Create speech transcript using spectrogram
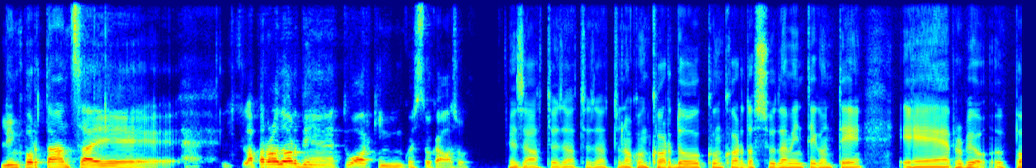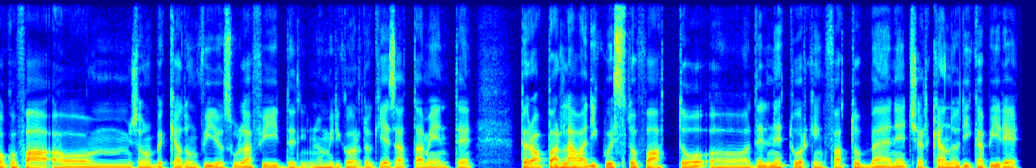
l'importanza è la parola d'ordine è networking in questo caso. Esatto, esatto, esatto. No, concordo, concordo assolutamente con te. E proprio eh, poco fa ho- mi sono beccato un video sulla feed, non mi ricordo chi esattamente, però parlava di questo fatto uh, del networking fatto bene, cercando di capire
